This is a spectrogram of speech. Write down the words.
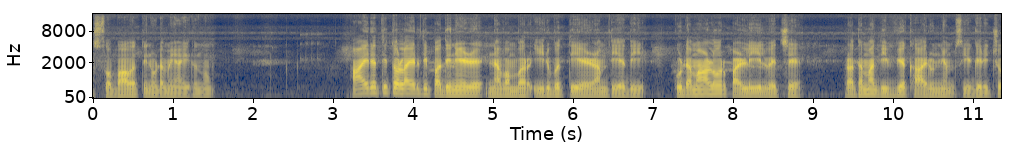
സ്വഭാവത്തിനുടമയായിരുന്നു. ആയിരത്തി തൊള്ളായിരത്തി പതിനേഴ് നവംബർ ഇരുപത്തിയേഴാം തീയതി കുടമാളൂർ പള്ളിയിൽ വെച്ച് പ്രഥമ ദിവ്യകാരുണ്യം സ്വീകരിച്ചു.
